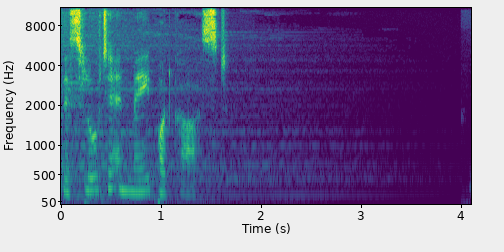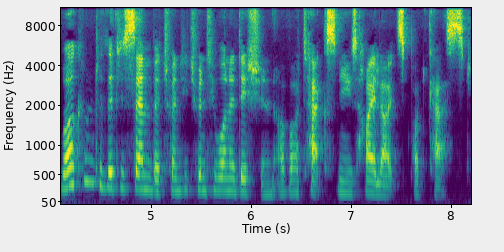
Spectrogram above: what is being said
the Slaughter and May podcast. Welcome to the December 2021 edition of our Tax News Highlights podcast.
